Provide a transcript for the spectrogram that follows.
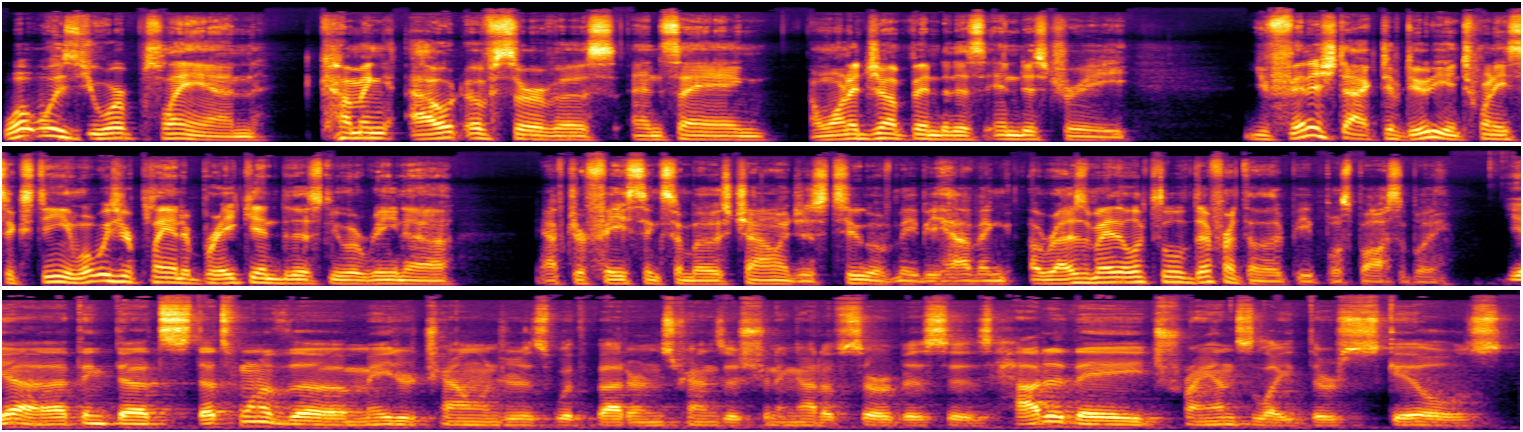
What was your plan coming out of service and saying i want to jump into this industry you finished active duty in 2016. What was your plan to break into this new arena after facing some of those challenges too of maybe having a resume that looked a little different than other people's possibly? Yeah, I think that's that's one of the major challenges with veterans transitioning out of service is how do they translate their skills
